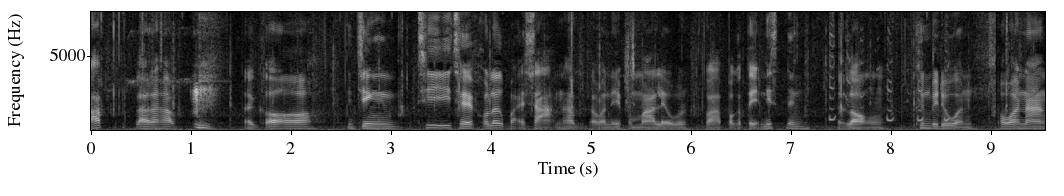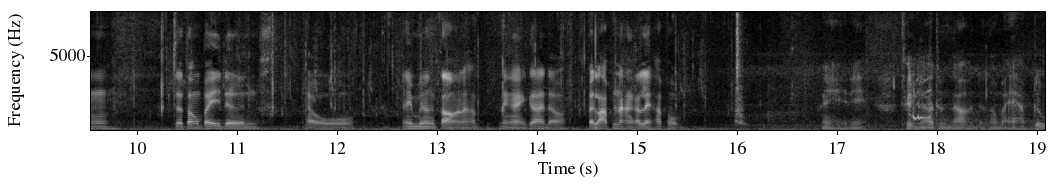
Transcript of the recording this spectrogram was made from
รับแล้วนะครับ แต่ก็จริงๆที่เชฟเขาเลิกบ่ายสามนะครับ แต่วันนี้ผมมาเร็วกว่าปกตินิดนึง เดี๋ยวลองขึ้นไปดูกัน เพราะว่านางจะต้องไปเดินแถวในเมืองต่อนะครับ ยังไงก็เดี๋ยวไปรับนางกันเลยครับผม นี่นี่ถึงแล้วถึงแล้ว เดี๋ยวเรามาแอบดู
